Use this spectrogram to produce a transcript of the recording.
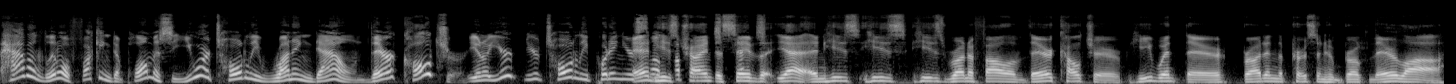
have a little fucking diplomacy. You are totally running down their culture. You know, you're you're totally putting yourself. and he's trying to save the yeah and he's he's he's run afoul of their culture he went there brought in the person who broke their law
